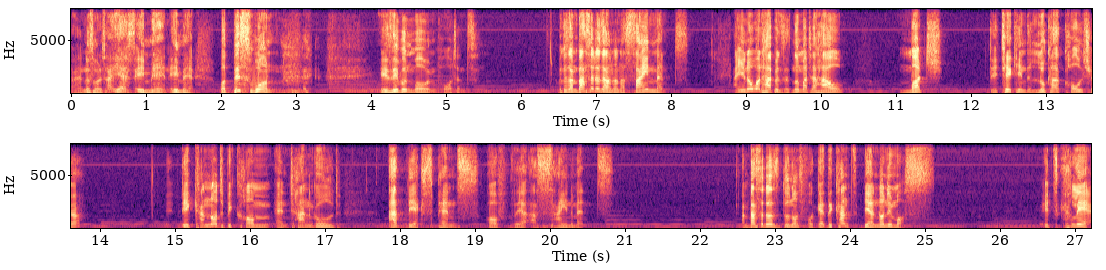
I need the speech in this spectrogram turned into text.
And know someone is like, "Yes, Amen, Amen." But this one is even more important because ambassadors are on an assignment, and you know what happens is no matter how much they take in the local culture, they cannot become entangled at the expense of their assignment. Ambassadors do not forget, they can't be anonymous. It's clear,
